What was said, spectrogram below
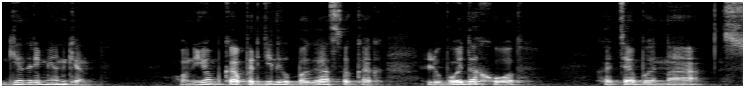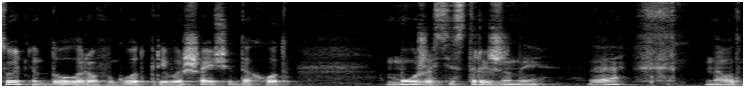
Генри Менкен, он емко определил богатство как любой доход, хотя бы на сотню долларов в год превышающий доход мужа, сестры, жены. Да? Но вот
